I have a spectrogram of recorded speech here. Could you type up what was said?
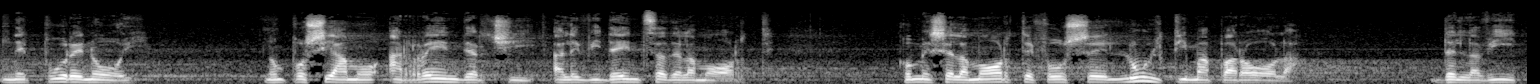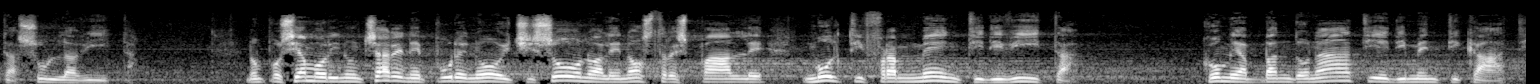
neppure noi, non possiamo arrenderci all'evidenza della morte come se la morte fosse l'ultima parola della vita, sulla vita. Non possiamo rinunciare neppure noi, ci sono alle nostre spalle molti frammenti di vita, come abbandonati e dimenticati,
